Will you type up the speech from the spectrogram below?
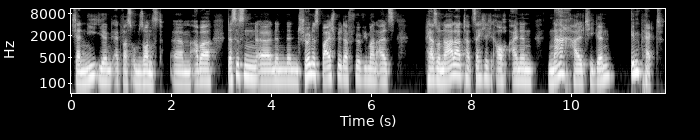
ist ja nie irgendetwas umsonst. Ähm, aber das ist ein, äh, ein, ein schönes Beispiel dafür, wie man als Personaler tatsächlich auch einen nachhaltigen Impact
